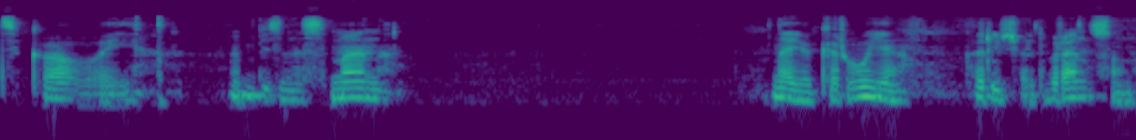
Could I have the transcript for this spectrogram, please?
цікавий бізнесмен. Нею керує Річард Бренсон.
